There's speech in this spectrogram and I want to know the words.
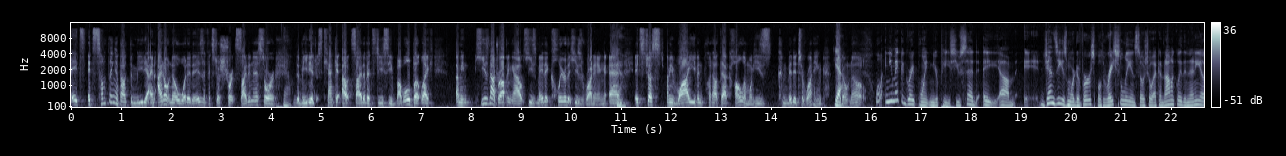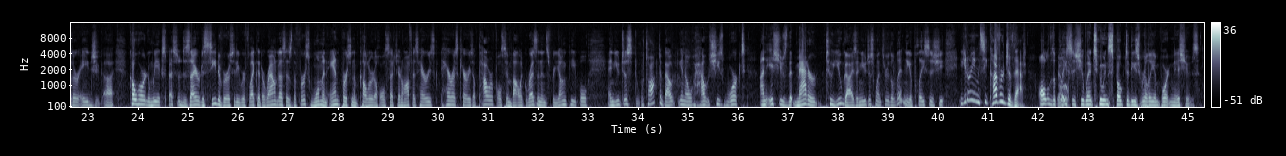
it's it's something about the media, and I don't know what it is. If it's just short sightedness or Yeah. the media just can't get outside of its DC bubble. But like, I mean, he's not dropping out. He's made it clear that he's running, and Yeah. it's just, I mean, why even put out that column when he's committed to running? Yeah. I don't know. Well, and you make a great point in your piece. You said uh, um, uh, Gen Z is more diverse, both racially and socioeconomically, than any other age uh, cohort, and we express a desire to see diversity reflected around us. As the first woman and person of color to hold such an office, Harris, Harris carries a powerful symbolic resonance for young people. And you just talked about, you know, how she's worked on issues that matter to you guys, and you just went through the litany of places she. You don't even see coverage of that. All of the places she went to and spoke to these really important issues.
